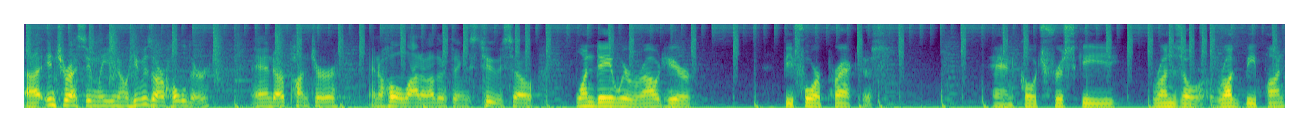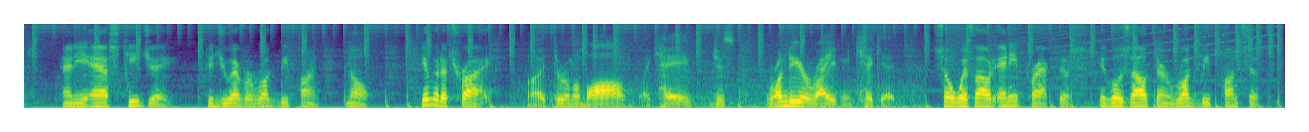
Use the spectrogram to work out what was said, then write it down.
uh, interestingly, you know, he was our holder and our punter and a whole lot of other things too. So one day we were out here before practice and Coach Frisky runs a rugby punt and he asked TJ, did you ever rugby punt? No. Give it a try. Well, I threw him a ball, like, hey, just run to your right and kick it. So without any practice, he goes out there and rugby punts it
